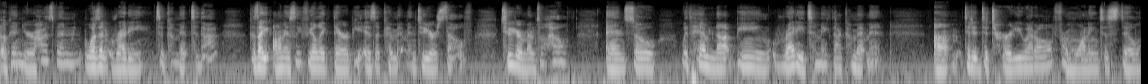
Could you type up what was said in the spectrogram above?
again your husband wasn't ready to commit to that? Because i honestly feel like therapy is a commitment to yourself to your mental health. And so with him not being ready to make that commitment um, did it deter you at all from wanting to still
